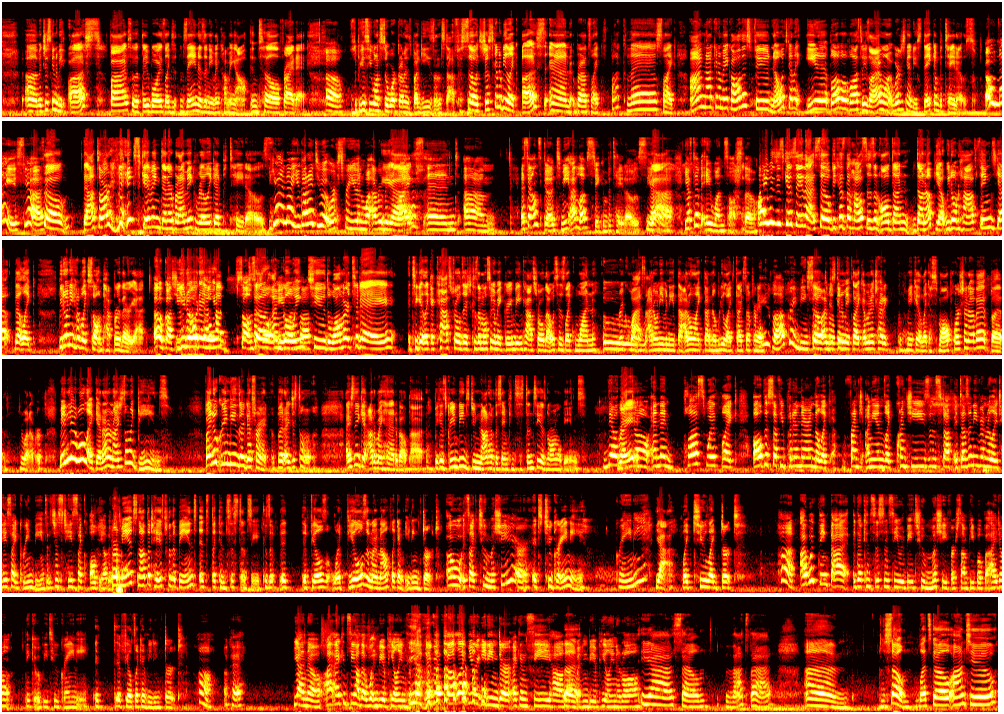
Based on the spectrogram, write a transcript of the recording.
um, it's just gonna be us five. So the three boys. Like Zane isn't even coming out until Friday. Oh, So because he wants to work on his buggies and stuff. So it's just gonna be like us and Brad's like, fuck this. Like, I'm not gonna make all this food. No one's gonna eat it, blah blah blah. So he's like, I want we're just gonna do steak and potatoes. oh, nice. Yeah. So that's our Thanksgiving dinner, but I make really good potatoes. Yeah, no, you gotta do what works for you and what everybody Yeah. likes, and um, it sounds good to me. I love steak and potatoes. Yeah, Yeah. you have to have A1 sauce though. I was just gonna say that. So because the house isn't all done done up yet, we don't have things yet that like we don't even have like salt and pepper there yet. Oh gosh, you, You know what I mean? have Salt and pepper. So I'm A1 going sauce. to the Walmart today to get like a casserole dish because I'm also gonna make green bean casserole. That was his like one Ooh. request. I don't even eat that. I don't like that. Nobody likes that except for him. I love green bean. So I'm just gonna make like I'm gonna try to make it like a small portion of it, but whatever. Maybe I will like it. I don't know. I just don't like beans. But I know green beans are different. But I just don't. I just need to get out of my head about that because green beans do not have the same consistency as normal beans. No, they Right? don't. And then plus with like all the stuff you put in there and the like French onions, like crunchies and stuff, it doesn't even really taste like green beans. It just tastes like all the other For stuff. me, it's not the taste for the beans; it's the consistency because it, it it feels it feels in my mouth like I'm eating dirt. Oh, it's like too mushy or It's too grainy. grainy? Yeah, like too like dirt. Huh. I would think that the consistency would be too mushy for some people, but I don't think it would be too grainy. It it feels like I'm eating dirt. Huh. Okay. Yeah, no. I, I can see how that wouldn't be appealing. Yeah. If it felt like you were eating dirt, I can see how that wouldn't be appealing at all. Yeah, so that's that. Um, so let's go on to.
